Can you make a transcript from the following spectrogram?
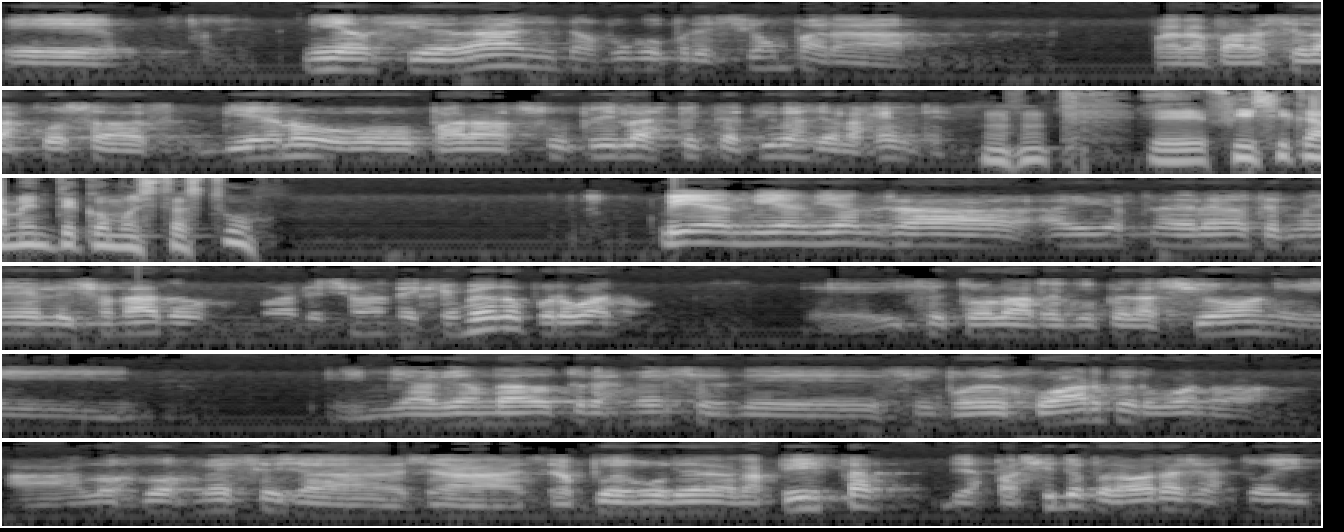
eh, ni ansiedad ni tampoco presión para, para, para hacer las cosas bien o, para suplir las expectativas de la gente. Eh, físicamente, ¿cómo estás tú? Bien, bien, bien. Ya ahí al final del año terminé lesionado, una lesión de gemelo, pero bueno, eh, hice toda la recuperación y, y me habían dado tres meses de sin poder jugar, pero bueno, a los dos meses ya, ya, ya pude volver a la pista, despacito, pero ahora ya estoy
